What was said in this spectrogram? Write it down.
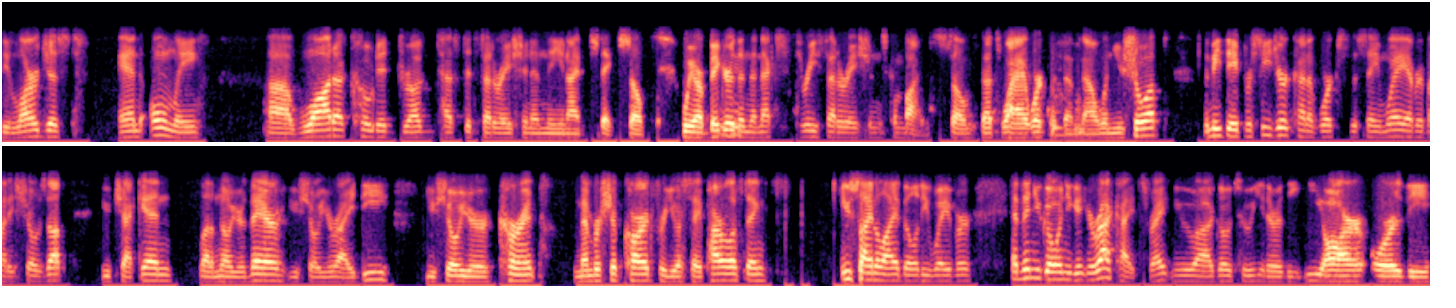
the largest and only uh, WADA coded drug tested federation in the United States. So we are bigger mm-hmm. than the next three federations combined. So that's why I work with them. Now, when you show up, the meet day procedure kind of works the same way. Everybody shows up, you check in, let them know you're there, you show your ID, you show your current membership card for USA Powerlifting, you sign a liability waiver, and then you go and you get your rack heights, right? You uh, go to either the ER or the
